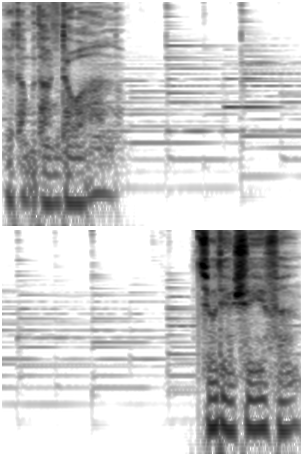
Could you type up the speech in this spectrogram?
也等不到你的晚安了。九点十一分，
